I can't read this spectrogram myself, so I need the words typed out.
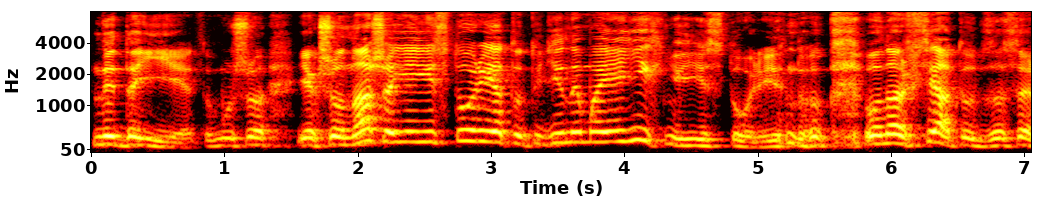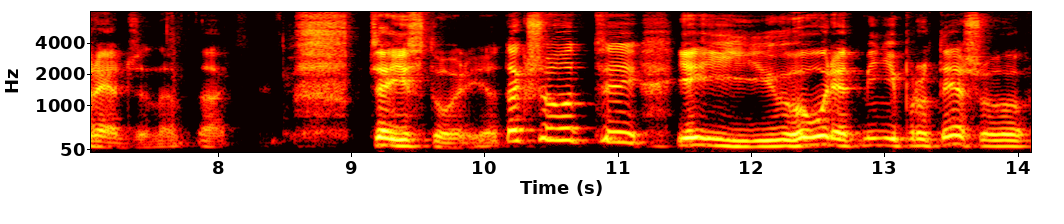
не дає. Тому що якщо наша є історія, то тоді немає їхньої історії. Ну, вона ж вся тут зосереджена. Так. Ця історія. Так що, от е, і, і говорять мені про те, що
